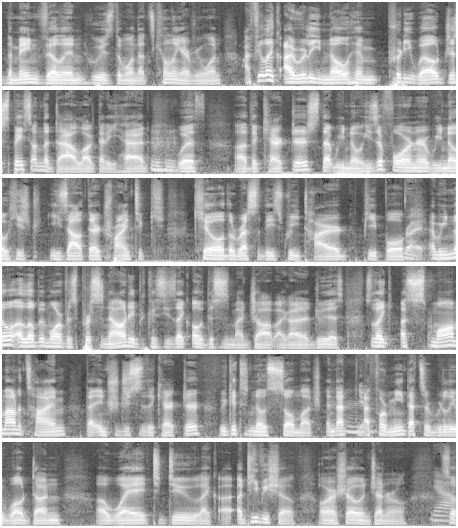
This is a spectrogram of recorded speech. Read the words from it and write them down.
the main villain, who is the one that's killing everyone, I feel like I really know him pretty well just based on the dialogue that he had with uh, the characters. That we know he's a foreigner, we know he's he's out there trying to. K- kill the rest of these retired people Right. and we know a little bit more of his personality because he's like oh this is my job i gotta do this so like a small amount of time that introduces the character we get to know so much and that Yeah. for me that's a really well done uh, way to do like a, a tv show or a show in general Yeah. so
